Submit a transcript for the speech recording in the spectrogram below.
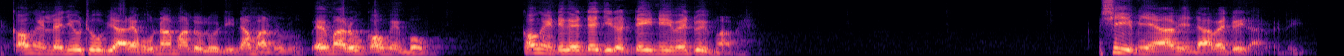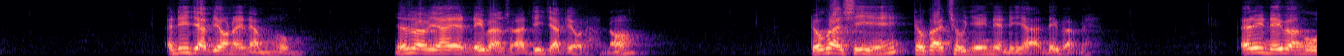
။ကောင်းငင်လက်ညှိုးထိုးပြတယ်ဟိုနားမှာလို့လို့ဒီနားမှာလို့လို့ဘယ်မှာတော့ကောင်းငင်ဘုံ။ကောင်းငင်တကယ်တက်ကြည့်တော့တိမ်နေပဲတွေ့မှာပဲ။ အရှိမြင်အပြင်ဒါပဲတွေ့တာပဲလေအတိအကျပြောနိုင်တာမဟုတ်ဘူးမြတ်စွာဘုရားရဲ့နိဗ္ဗာန်ဆိုတာအတိအကျပြောတာနော်ဒုက္ခရှိရင်ဒုက္ခချုပ်ငြိမ်းတဲ့နေရာနိဗ္ဗာန်ပဲအဲ့ဒီနိဗ္ဗာန်ကို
